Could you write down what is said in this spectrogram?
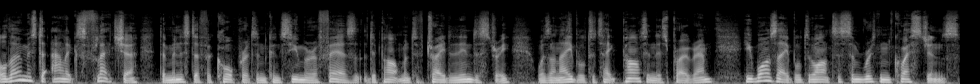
Although Mr. Alex Fletcher, the Minister for Corporate and Consumer Affairs at the Department of Trade and Industry, was unable to take part in this programme, he was able to answer some written questions.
